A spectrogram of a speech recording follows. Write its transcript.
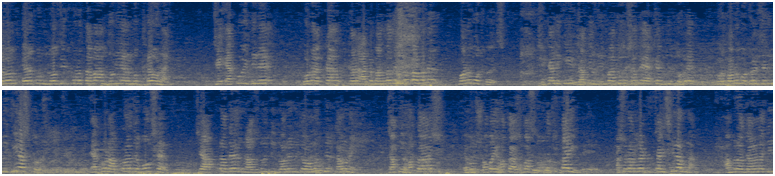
এবং এরকম নজির কোনো তামাম দুনিয়ার মধ্যেও নাই। যে একই দিনে কোনো একটা, কারণ আগে বাংলাদেশে তো আমাদের গণভোট হয়েছে। সেখানে কি জাতীয় নির্বাচনের সাথে একটা যুক্ত হয়ে গণভোট হয়েছে এরকম ইতিহাস তো এখন আপনারা যে বলছেন যে আপনাদের রাজনৈতিক দলের ভিতরে অনৈক্যের কারণে জাতি হতাশ এবং সবাই হতাশ, বাস্তবতা তো তাই। আসলে আমরা একটু চাইছিলাম না। আমরা যারা নাকি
